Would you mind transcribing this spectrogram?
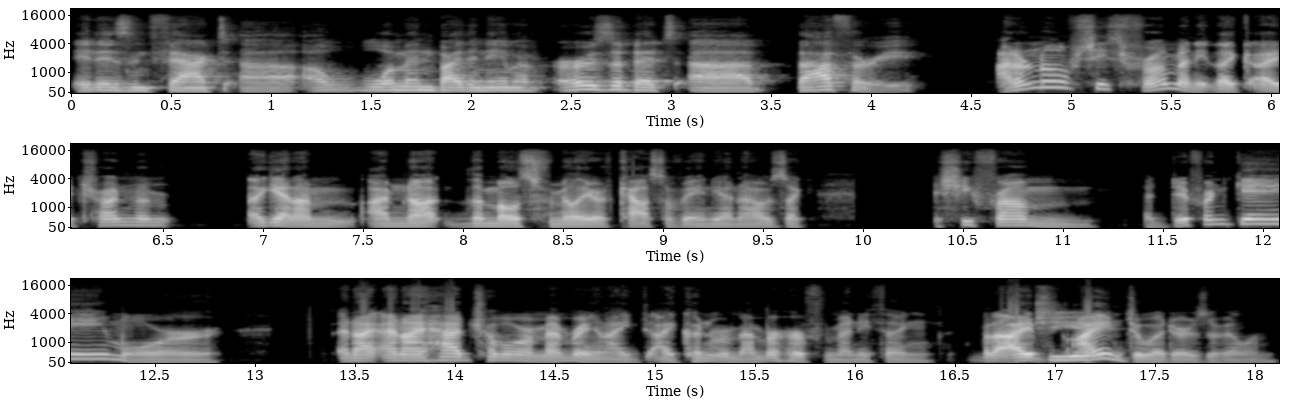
It is, in fact, uh, a woman by the name of Elizabeth uh, Bathory. I don't know if she's from any. Like I try to remember. Again, I'm I'm not the most familiar with Castlevania, and I was like, is she from a different game or? And I and I had trouble remembering, and I, I couldn't remember her from anything. But I She- I enjoyed her as a villain.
